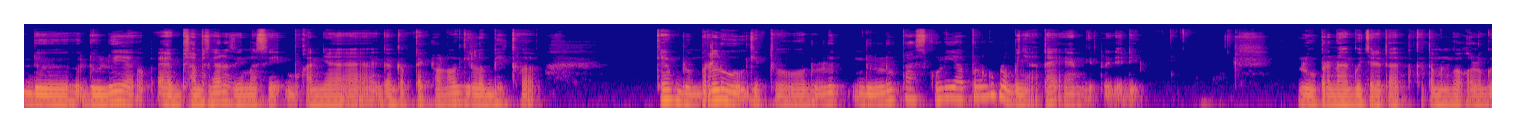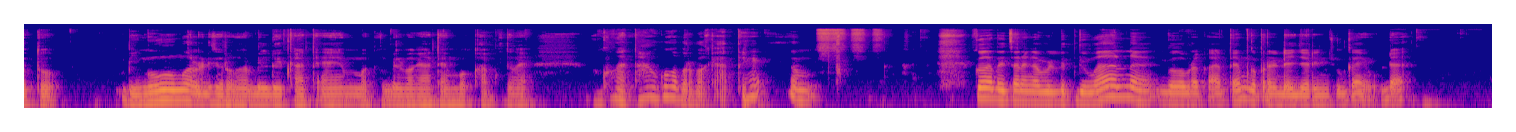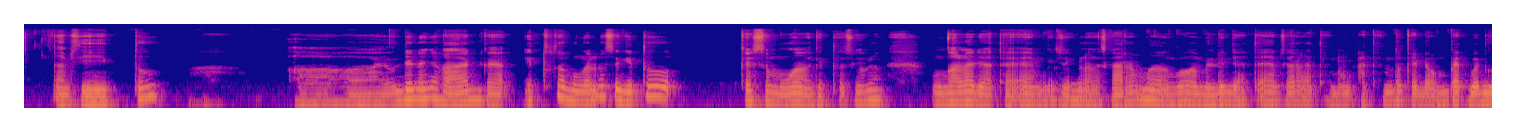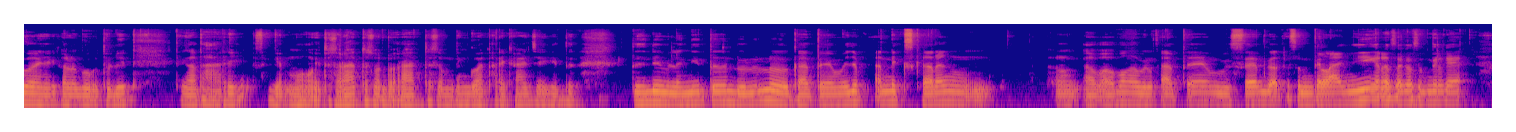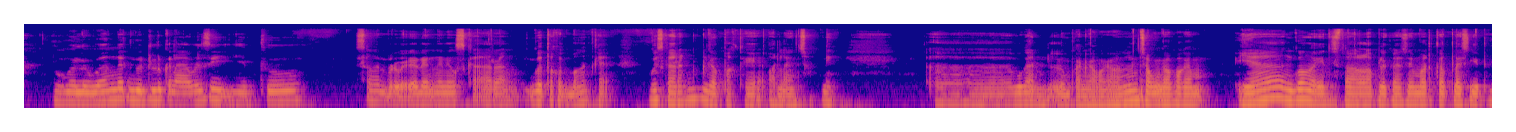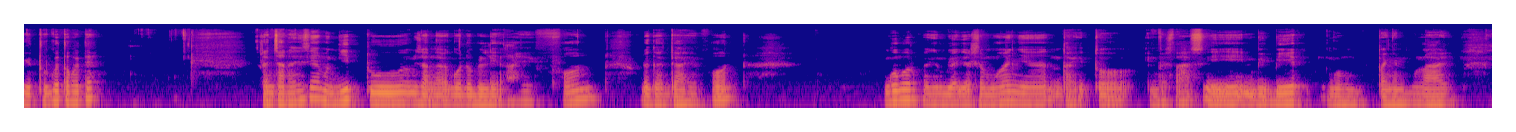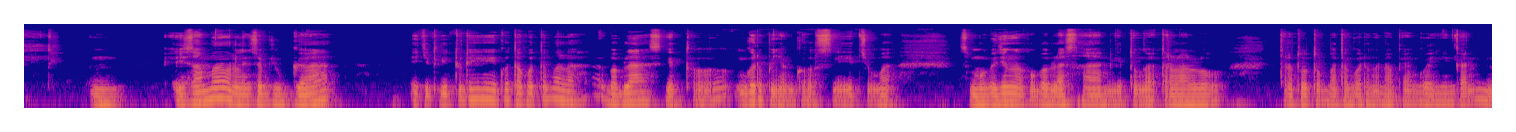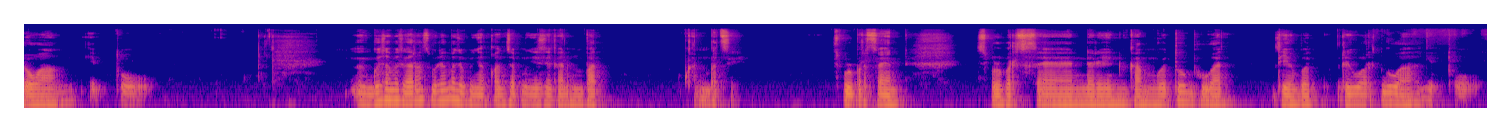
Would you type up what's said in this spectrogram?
du dulu ya eh sampai sekarang sih masih bukannya gagap teknologi lebih ke kayak belum perlu gitu. Dulu dulu pas kuliah pun gue belum punya ATM gitu. Jadi lu pernah gue cerita ke temen gue kalau gue tuh bingung kalau disuruh ngambil duit ke ATM ngambil pakai ATM bokap gitu kayak gue nggak tahu gue nggak pernah pakai ATM gue nggak tahu cara ngambil duit gimana. Gue nggak pernah ke ATM gak pernah diajarin juga ya udah habis itu uh, ya udah nanya kan kayak itu tabungan lo segitu kayak semua? Gitu. Gue bilang enggak lah di ATM gitu. Gue bilang sekarang mah gue ngambil duit di ATM sekarang ATM ATM tuh kayak dompet buat gue jadi kalau gue butuh duit tinggal tarik. Sedikit mau itu 100 mau 200 yang penting gue tarik aja. Gitu. Terus dia bilang gitu dulu lo KTM aja panik. Sekarang apa-apa ngambil KTM buset gue kesentil lagi. Ngerasa kesentil kayak malu banget gue dulu kenapa sih gitu? Sangat berbeda dengan yang sekarang. Gue takut banget kayak gue sekarang kan nggak pakai online shop nih. Uh, bukan bukan nggak pakai online shop nggak pakai ya gue nggak install aplikasi marketplace gitu gitu gue takutnya rencananya sih emang gitu. Misalnya gue udah beli iPhone udah ganti iPhone gue baru pengen belajar semuanya. Entah itu investasi bibit gue pengen mulai ya sama online shop juga. Ya gitu-gitu deh gue takutnya malah bablas gitu. Gue udah punya goals sih cuma semoga aja gak kebablasan gitu nggak terlalu tertutup mata gue dengan apa yang gue inginkan doang gitu. Gue sampai sekarang sebenarnya masih punya konsep menyisihkan 4 kan 4 sih 10 persen. 10 persen dari income gue tuh buat dia buat reward gue gitu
